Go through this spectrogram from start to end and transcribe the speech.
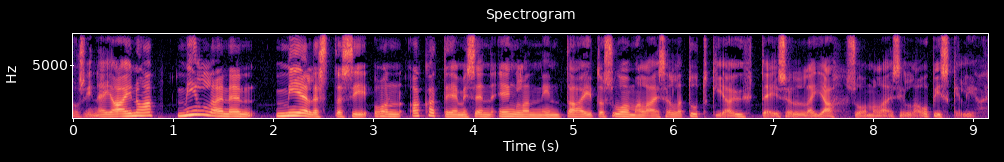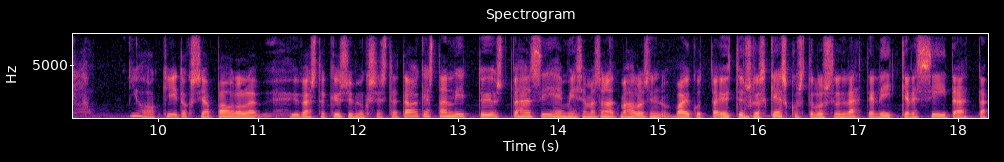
tosin ei ainoa. Millainen mielestäsi on akateemisen englannin taito suomalaisella tutkijayhteisöllä ja suomalaisilla opiskelijoilla? Joo, kiitoksia Paulalle hyvästä kysymyksestä. Tämä oikeastaan liittyy just vähän siihen, missä mä sanoin, että mä haluaisin vaikuttaa yhteiskunnallisessa keskustelussa, eli lähteä liikkeelle siitä, että,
